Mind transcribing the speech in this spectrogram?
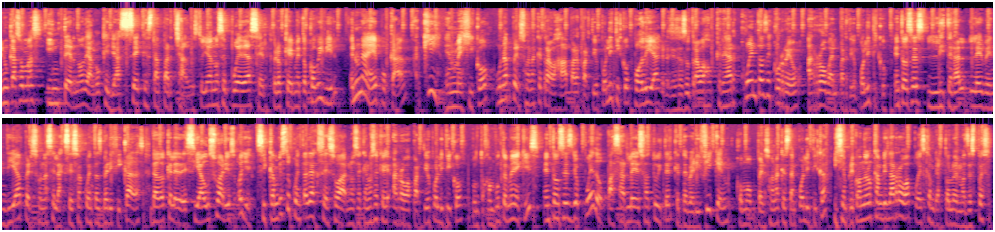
En un caso más interno de algo que ya sé que está parchado, esto ya no se puede hacer, pero que me tocó vivir en una época aquí en México, una persona que trabajaba para partido político podía, gracias a su trabajo, crear cuentas de correo arroba el partido político. Entonces, literal, le vendía a personas el acceso a cuentas verificadas, dado que le decía a usuarios, oye, si cambias tu cuenta de acceso a no sé qué, no sé qué, arroba partido político.com.mx, entonces yo puedo pasarle eso a Twitter que te verifiquen como persona que está en política y siempre y cuando no cambies la arroba puedes cambiar todo lo demás después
